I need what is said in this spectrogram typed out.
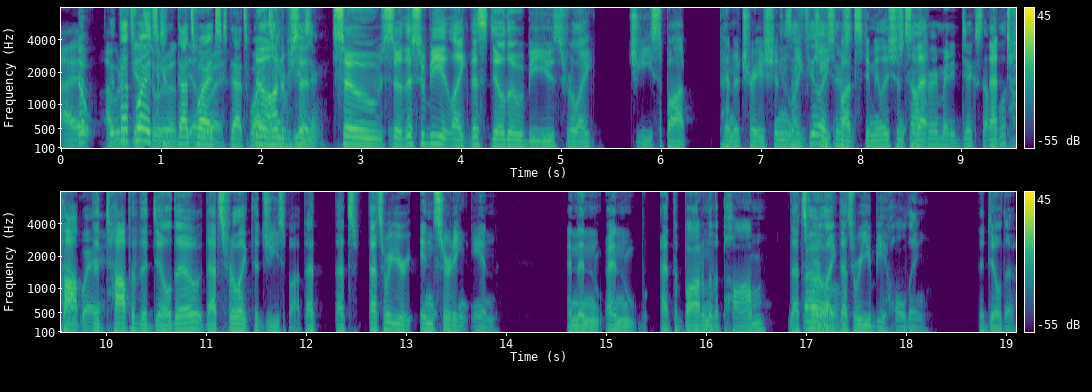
I, No, I that's why it's. it con- would've went That's why it's. way. That's why no, it's hundred confusing. percent. So so this would be like this dildo would be used for like G spot penetration, like feel G like spot there's- stimulation. There's So not that very many dicks that, that look top that way. the top of the dildo that's for like the G spot. That that's that's what you're inserting in, and then and at the bottom of the palm, that's where like Oh. that's where you'd be holding the dildo.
